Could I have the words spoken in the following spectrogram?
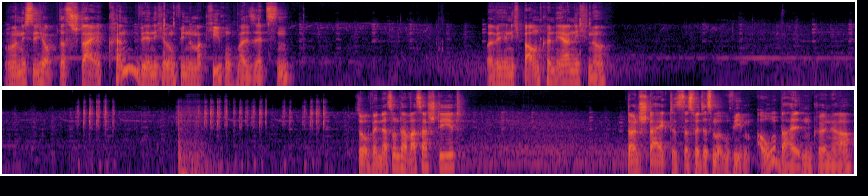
Bin mir nicht sicher, ob das steigt. Können wir nicht irgendwie eine Markierung mal setzen? Weil wir hier nicht bauen können, eher nicht, ne? So, wenn das unter Wasser steht, dann steigt es. Dass wir das mal irgendwie im Auge behalten können, ja.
